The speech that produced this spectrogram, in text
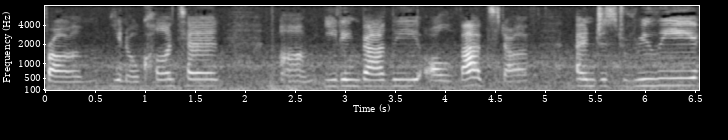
from, you know, content, um, eating badly, all of that stuff, and just really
